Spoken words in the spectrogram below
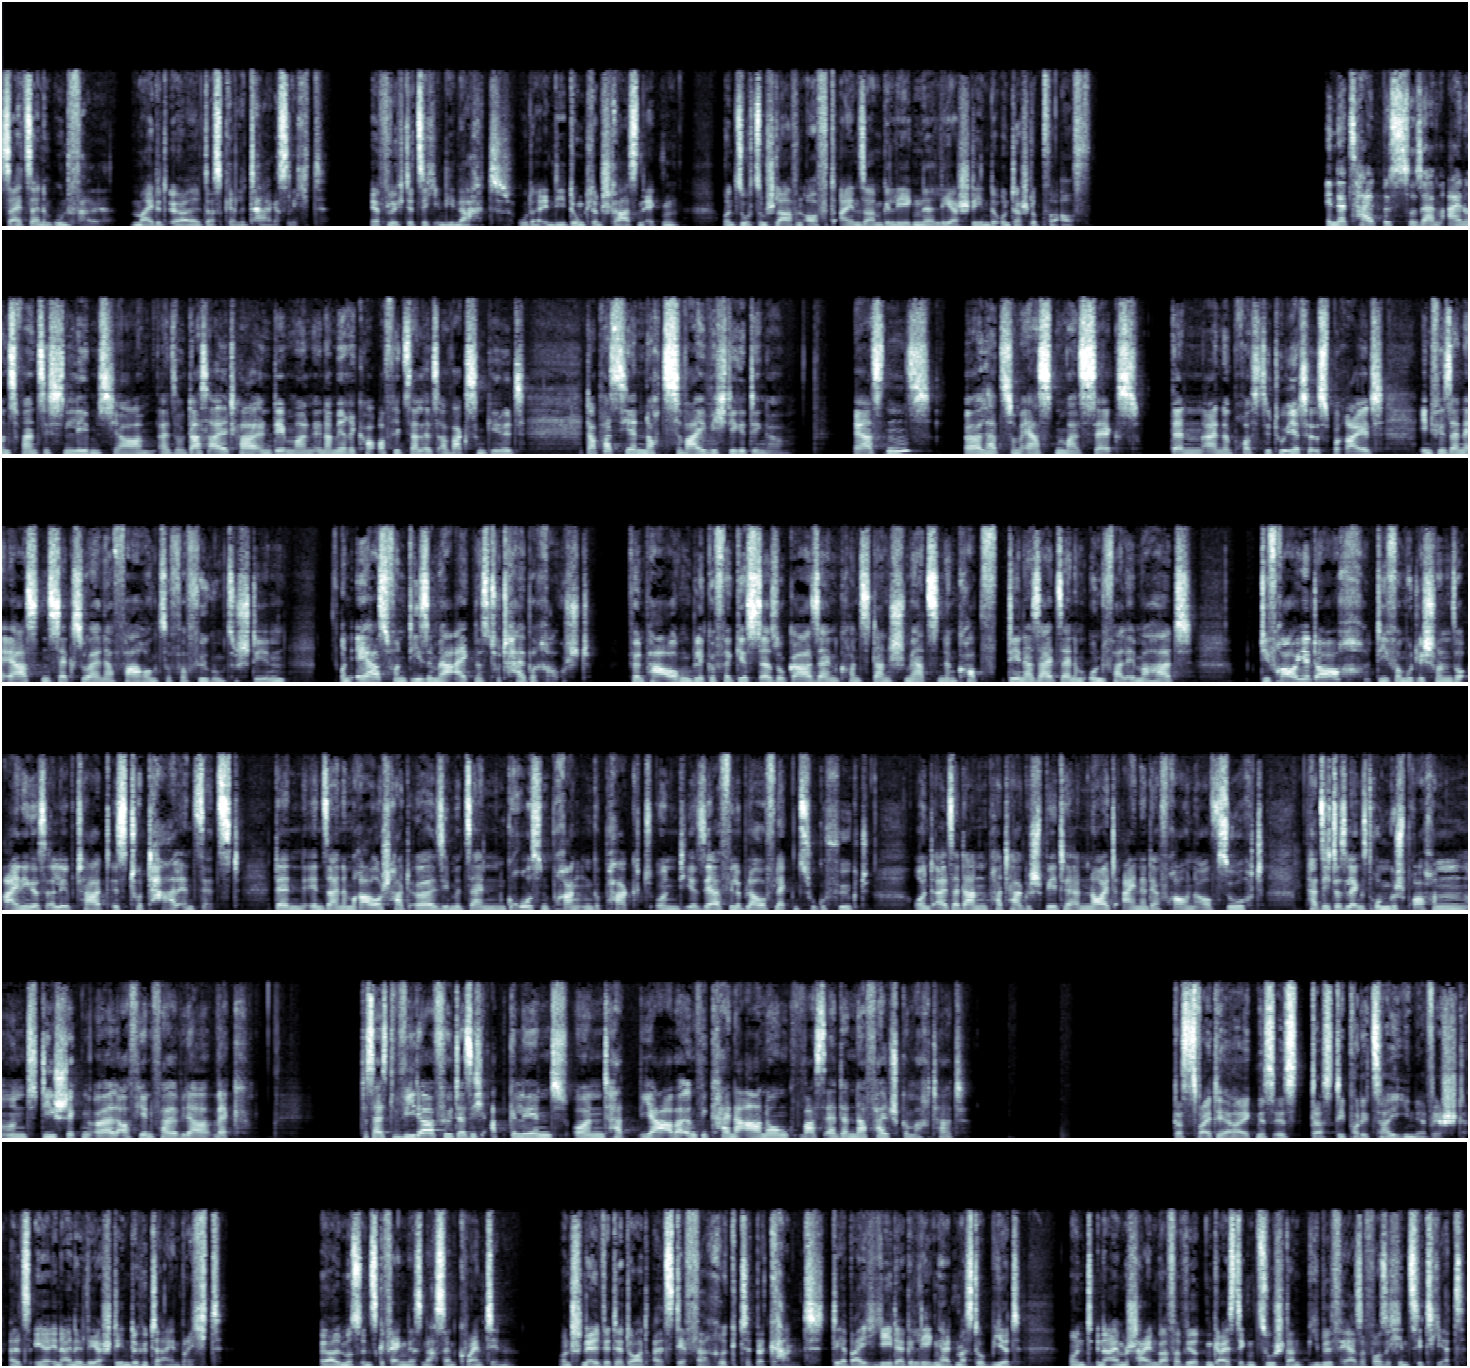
Seit seinem Unfall meidet Earl das grelle Tageslicht. Er flüchtet sich in die Nacht oder in die dunklen Straßenecken und sucht zum Schlafen oft einsam gelegene, leerstehende Unterschlupfe auf. In der Zeit bis zu seinem 21. Lebensjahr, also das Alter, in dem man in Amerika offiziell als erwachsen gilt, da passieren noch zwei wichtige Dinge. Erstens, Earl hat zum ersten Mal Sex, denn eine Prostituierte ist bereit, ihn für seine ersten sexuellen Erfahrungen zur Verfügung zu stehen. Und er ist von diesem Ereignis total berauscht. Für ein paar Augenblicke vergisst er sogar seinen konstant schmerzenden Kopf, den er seit seinem Unfall immer hat, die Frau jedoch, die vermutlich schon so einiges erlebt hat, ist total entsetzt. Denn in seinem Rausch hat Earl sie mit seinen großen Pranken gepackt und ihr sehr viele blaue Flecken zugefügt. Und als er dann ein paar Tage später erneut eine der Frauen aufsucht, hat sich das längst rumgesprochen und die schicken Earl auf jeden Fall wieder weg. Das heißt, wieder fühlt er sich abgelehnt und hat ja aber irgendwie keine Ahnung, was er denn da falsch gemacht hat. Das zweite Ereignis ist, dass die Polizei ihn erwischt, als er in eine leerstehende Hütte einbricht. Earl muss ins Gefängnis nach St. Quentin. Und schnell wird er dort als der Verrückte bekannt, der bei jeder Gelegenheit masturbiert und in einem scheinbar verwirrten geistigen Zustand Bibelverse vor sich hin zitiert.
